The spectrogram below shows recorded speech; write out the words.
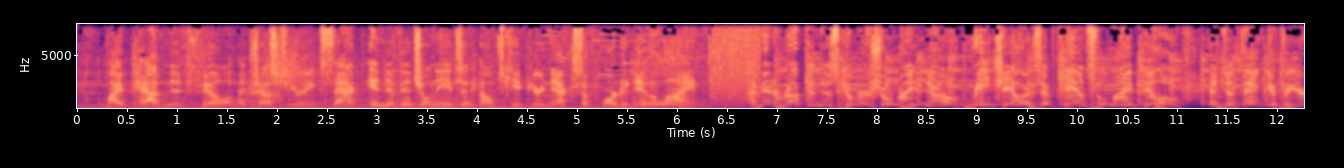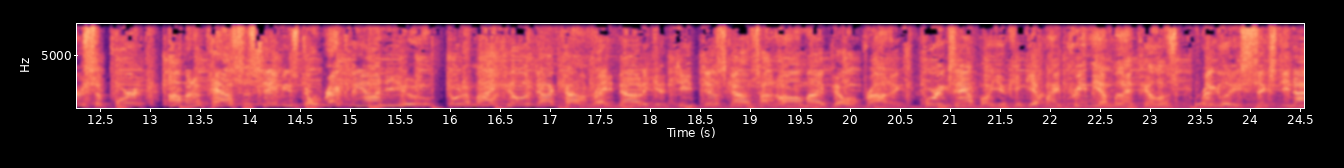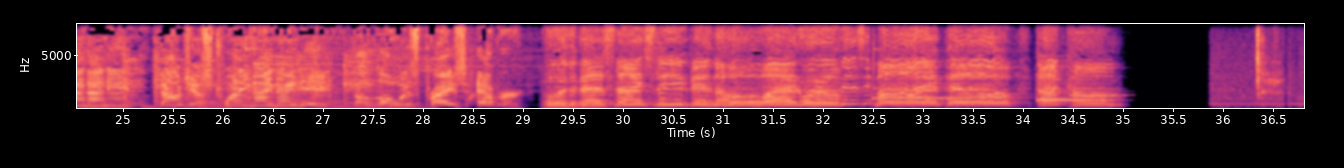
My patented fill adjusts to your exact individual needs and helps keep your neck supported and aligned. I'm interrupting this commercial right now. Retailers have canceled my pillow, and to thank you for your support, I'm going to pass the savings directly on to you. Go to mypillow.com right now to get deep discounts on all my pillow products. For example, you can get my premium my pillows regularly $69.98, now just $29.98, the lowest price ever. For the best night's sleep in the whole wide world, visit mypillow.com.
